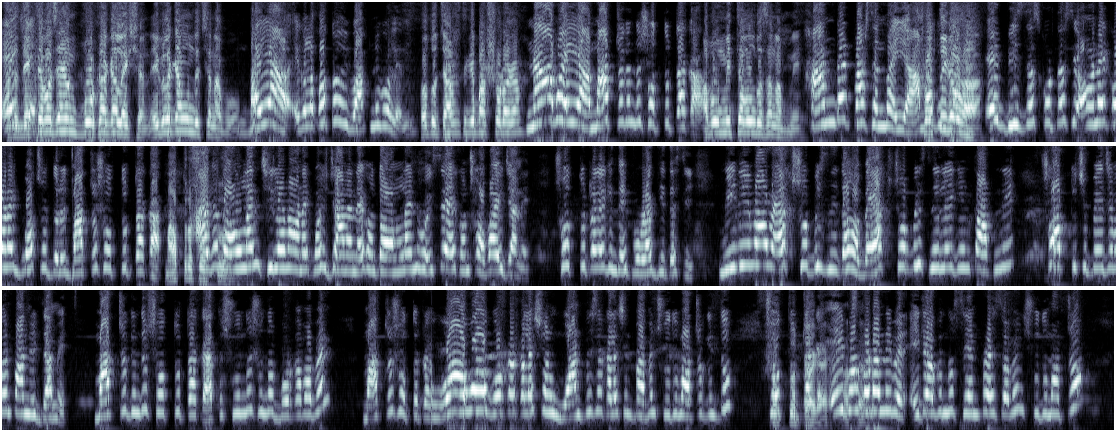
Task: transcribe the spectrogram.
এই যে- দেখতে পাচ্ছেন এখন বোরকা কালেকশন এগুলো কেমন দিচ্ছেন আপু? ভাইয়া এগুলো কত হইব? আপনি বলেন। কত চারশো থেকে পাঁচশো টাকা? না ভাইয়া মাত্র কিন্তু সত্তর টাকা। আপু মিথ্যা বলতেছেন আপনি। হান্ড্রেড পার্সেন্ট ভাইয়া আমরা সত্যি কথা? এই বিজনেস করতেছি অনেক অনেক বছর ধরে মাত্র সত্তর টাকা। মাত্র আগে তো অনলাইন ছিল না অনেক মাস জানেন এখন তো অনলাইন হয়েছে এখন সবাই জানে। সত্তর টাকা কিন্তু এই প্রোডাক্ট দিতেছি। মিনিমাম একশো পিস নিতে হবে। একশো পিস নিলে কিন্তু আপনি সবকিছু পেয়ে যাবেন পানির দামে। মাত্র কিন্তু সত্তর টাকা। এত সুন্দর সুন্দর বোরকা পাবেন মাত্র সত্তর টাকা। ওয়া ওয়া বোরকা কালেকশন ওয়ান পিসের কালেকশন পাবেন শুধুমাত্র কিন্তু সত্তর টাকা, টাকা এই আচ্ছা। বোরকাটা নেবেন এটাও কিন্তু সেম প্রাইস পাবেন শুধুমাত্র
